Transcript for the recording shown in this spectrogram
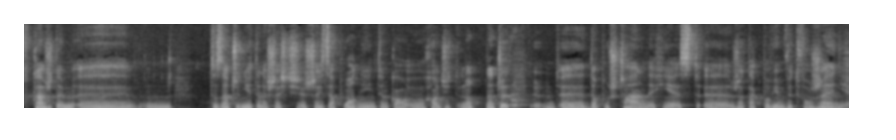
w każdym, y, mm, to znaczy nie tyle sześć, sześć zapłodnień, tylko y, chodzi, no, znaczy y, y, dopuszczalnych jest, że tak powiem, wytworzenie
